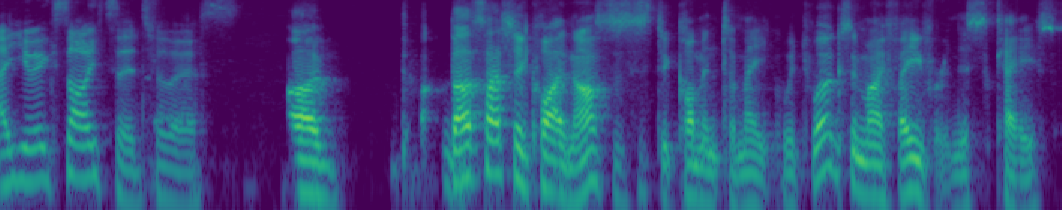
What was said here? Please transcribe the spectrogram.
Are you excited for this? Uh, that's actually quite a narcissistic comment to make, which works in my favor in this case.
